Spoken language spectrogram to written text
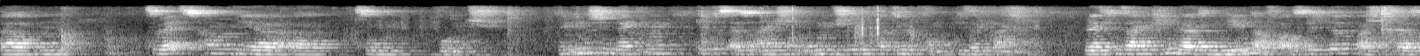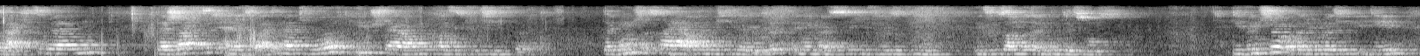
Ähm, zuletzt kommen wir äh, zum Wunsch. Im indischen Denken gibt es also eine schon oben beschriebene Verknüpfung dieser Gedanken. Wer sich in seinem gegenwärtigen Leben darauf ausrichtet, beispielsweise reich zu werden, der schafft sich eine zweite Natur, die im Sterben konstitutiv wird. Der Wunsch ist daher auch ein wichtiger Begriff in den östlichen Philosophien, insbesondere im Buddhismus. Die Wünsche oder regulativen Ideen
